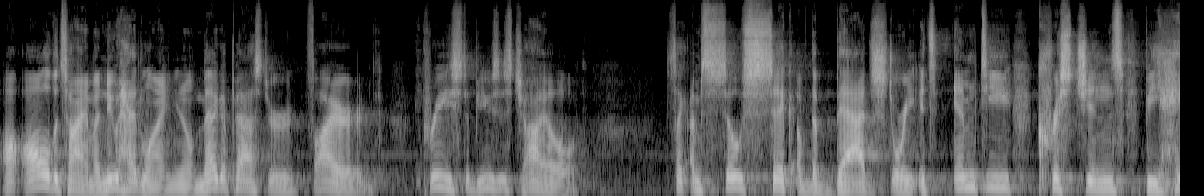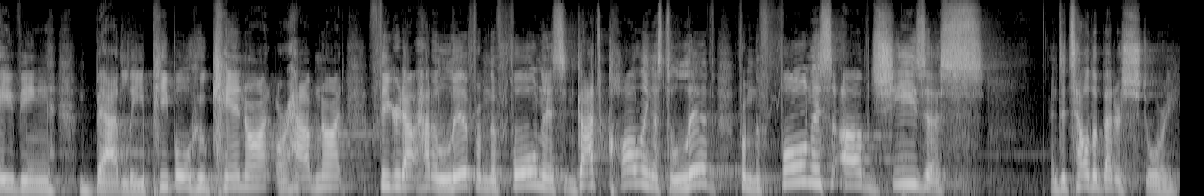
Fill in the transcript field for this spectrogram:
All, the time, a new headline, you know, mega pastor fired, priest abuses child, it's like, I'm so sick of the bad story. It's empty Christians behaving badly, people who cannot or have not figured out how to live from the fullness. And God's calling us to live from the fullness of Jesus and to tell the better story.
